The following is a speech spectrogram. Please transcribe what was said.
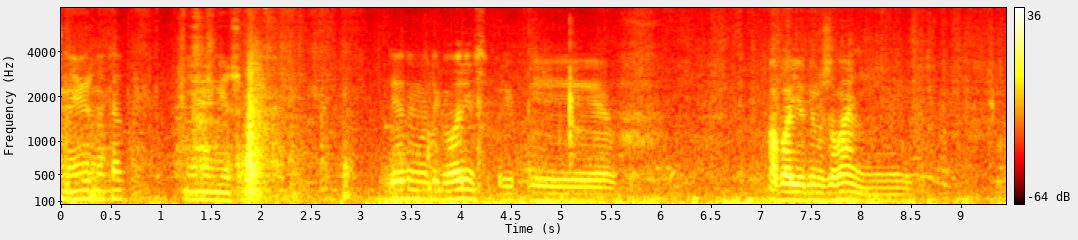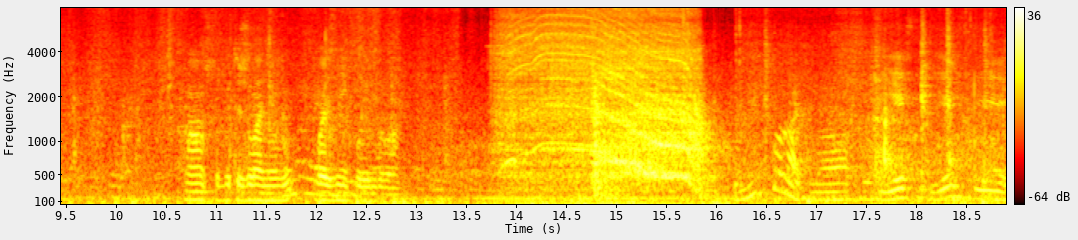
Наверное, так. Не могу я ошибаться. Я думаю, договоримся при, при обоюдном желании. Главное, чтобы это желание возникло и было. Есть, есть и...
